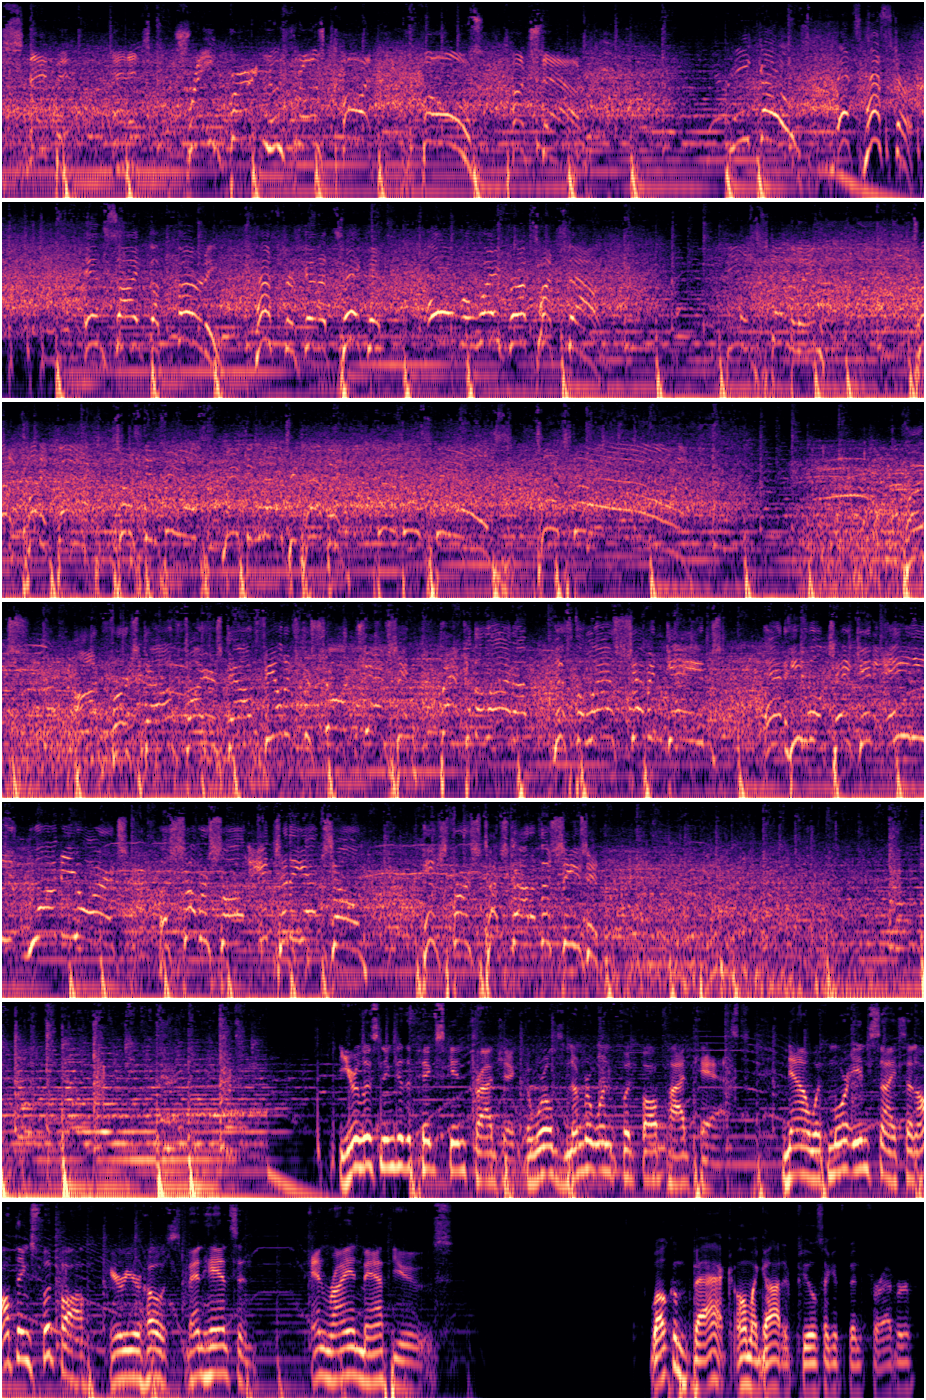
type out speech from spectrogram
to snap it, and it's Trey Burton who throws caught. Foles, touchdown. Here he goes. It's Hester inside the 30. Hester's going to take it all the way for a touchdown. Fields stumbling, trying to cut it back. Justin Fields making magic happen. There goes Fields. Touchdown! Hurts on first down, fires downfield. It's DeSean Jackson back in the lineup. Missed the last seven games, and he will take it 81 yards. A somersault into the end zone. His first touchdown of the season. You're listening to the Pigskin Project, the world's number one football podcast. Now, with more insights on all things football, here are your hosts, Ben Hanson and Ryan Matthews. Welcome back. Oh my God, it feels like it's been forever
